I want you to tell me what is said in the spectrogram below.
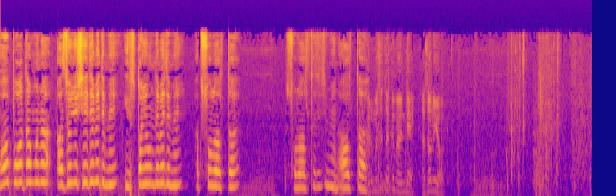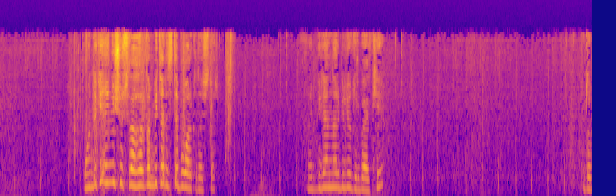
Aa bu adam bana az önce şey demedi mi? İspanyol demedi mi? Bak sol altta. Sol altta dedim yani altta. Kırmızı takım önde. Kazanıyor. Oyundaki en güçlü silahlardan bir tanesi de bu arkadaşlar. Yani bilenler biliyordur belki. Bu da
